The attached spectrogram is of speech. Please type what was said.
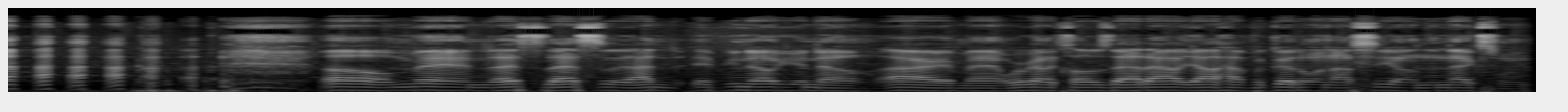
oh man, that's that's. I, if you know, you know. All right, man. We're gonna close that out. Y'all have a good one. I'll see you on the next one.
